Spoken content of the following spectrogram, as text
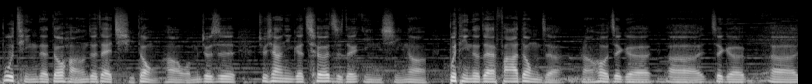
不停的都好像都在启动哈、啊。我们就是就像一个车子的引擎啊，不停的在发动着，然后这个呃这个呃，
